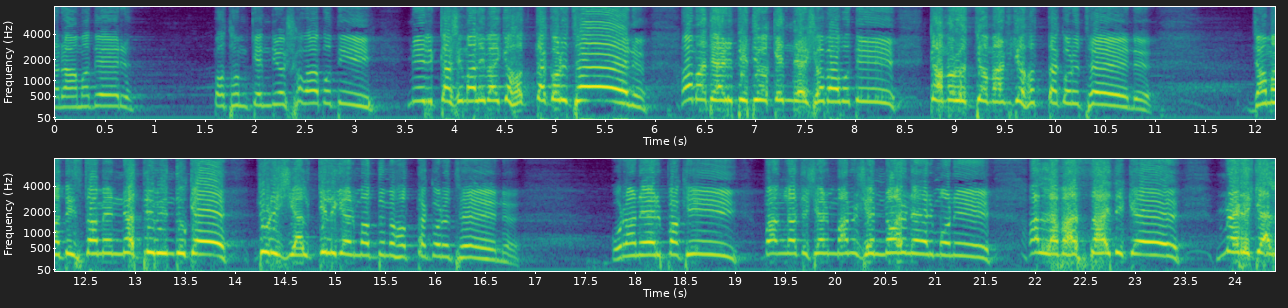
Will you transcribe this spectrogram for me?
আপনারা আমাদের প্রথম কেন্দ্রীয় সভাপতি মীর কাসিম আলী ভাইকে হত্যা করেছেন। আমাদের দ্বিতীয় কেন্দ্রীয় সভাপতি কামরুজ্জামানকে হত্যা করেছেন। জামাত ইসলামের নেতৃবৃন্দুকে জুডিশিয়াল কিলিং এর মাধ্যমে হত্যা করেছেন। কোরআনের পাখি বাংলাদেশের মানুষের নয়নের মনে আল্লাহ সাইদিকে মেডিকেল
